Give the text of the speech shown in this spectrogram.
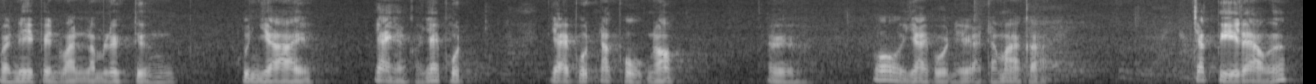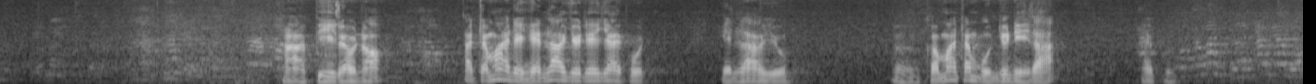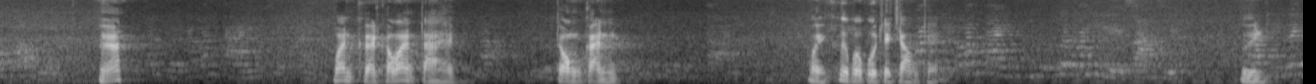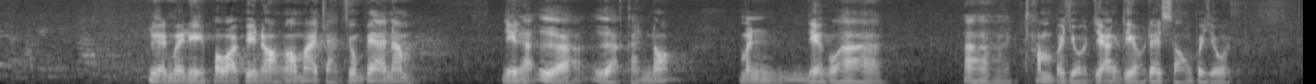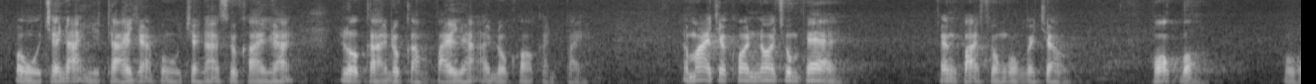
วันนี้เป็นวันลำลึกถึงคุณยายยายหยังก่อนยายพุทธยายพุทธนักผูกเนาะเออ โอ้ยายพุทธนี่อาตมากะจักปีแล้วเหรอห้าปีแล้วเนาะอาตมาได้เห็นเล่าอยู่ได้ยายพุทธเห็นเล่าอยู่ เออก็มาทำบุญอยู่นี่ละยายพุทธ เหรอวันเกิดกับวันตาย ตรงกันโอ้ยคือพระพุทธเจ้าแท้อื่นเรื่อนเมื่อนี้เพราะว่าพี่น้องเขามาจากชุมแพน้ำนี่แหละเอื้อเอื้อกันเนาะมันเรียกว่าอ่าทำประโยชน์อย่างเดียวได้สองประโยชน์พระหูชนะหิตายะพระหูชนะสุขายะ โลกายนุกรรมไปยะอนุเคราะห์กันไปอามาจะค้นนอชุ่มแพ่ทั้งพระสงฆ์องค์เจ้าฮอกบอกโอ้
